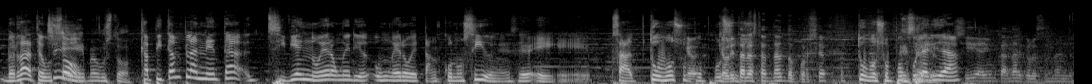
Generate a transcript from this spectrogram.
¿Verdad? ¿Te gustó? Sí, me gustó. Capitán Planeta, si bien no era un héroe, un héroe tan conocido, en ese, eh, eh, o sea, tuvo su, Que, que ahorita lo están dando, por cierto. tuvo su popularidad. Sí, hay un canal que lo están dando.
